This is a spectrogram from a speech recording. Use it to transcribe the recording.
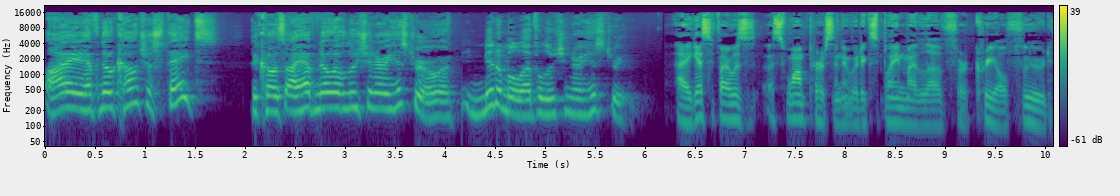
I have no conscious states because I have no evolutionary history or minimal evolutionary history. I guess if I was a swamp person, it would explain my love for Creole food.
